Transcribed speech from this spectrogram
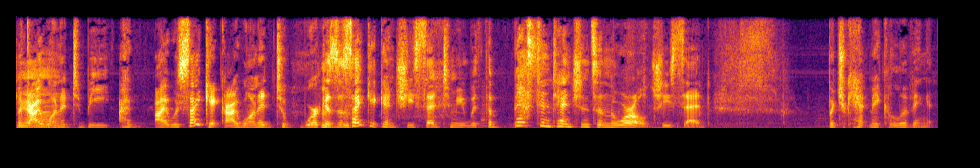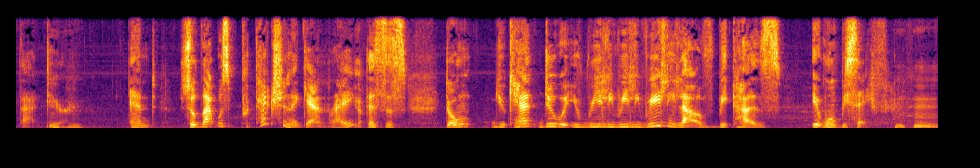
like i wanted to be I, I was psychic i wanted to work as a psychic and she said to me with the best intentions in the world she said but you can't make a living at that dear Mm-hmm. And so that was protection again right this is don't you can't do what you really really really love because it won't be safe Mm-hmm.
